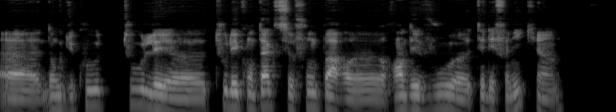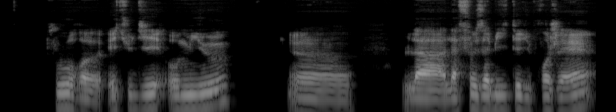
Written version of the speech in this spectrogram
donc, du coup, tous les, contacts se font par rendez-vous téléphonique pour étudier au mieux la, faisabilité du projet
